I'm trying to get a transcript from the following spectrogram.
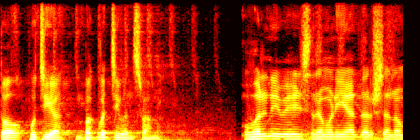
તો પૂજ્ય ભગવત જીવન સ્વામી. વર્ણિવેશ રમણીય દર્શનમ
